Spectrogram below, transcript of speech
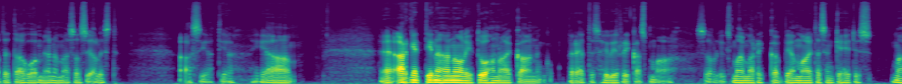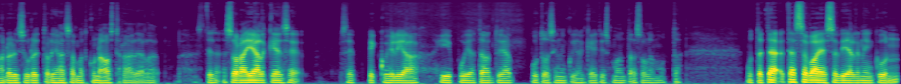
otetaan huomioon nämä sosiaaliset asiat. Ja, ja Argentiinahan oli tuohon aikaan niin periaatteessa hyvin rikas maa. Se oli yksi maailman rikkaimpia maita, sen kehitysmahdollisuudet oli ihan samat kuin Australialla. Sitten sodan jälkeen se, se pikkuhiljaa hiipui ja taantui ja putosi niin kuin ihan kehitysmaan tasolle, mutta, mutta tä, tässä vaiheessa vielä niin kuin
